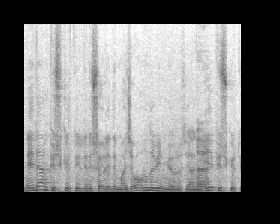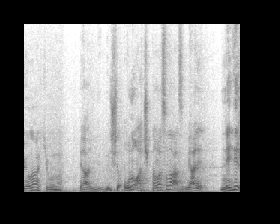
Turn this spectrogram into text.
neden püskürtüldüğünü söyledim acaba onu da bilmiyoruz. Yani Evet. niye püskürtüyorlar ki bunu? Yani işte onu açıklaması lazım. Yani nedir?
